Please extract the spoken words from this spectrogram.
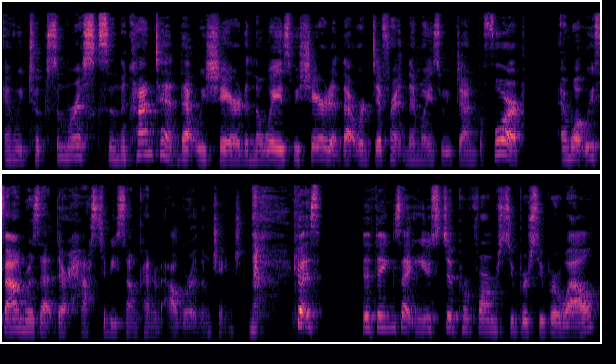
and we took some risks in the content that we shared and the ways we shared it that were different than ways we've done before. And what we found was that there has to be some kind of algorithm change because the things that used to perform super, super well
